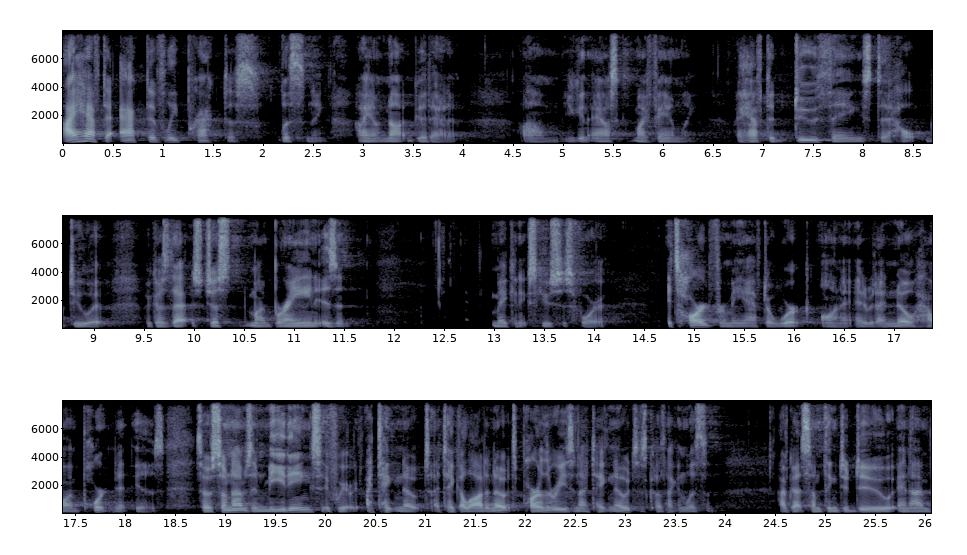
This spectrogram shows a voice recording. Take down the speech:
I have to actively practice listening. I am not good at it. Um, you can ask my family. I have to do things to help do it because that's just, my brain isn't making excuses for it. It's hard for me. I have to work on it, but I know how important it is. So sometimes in meetings, if we, I take notes. I take a lot of notes. Part of the reason I take notes is because I can listen. I've got something to do, and I'm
